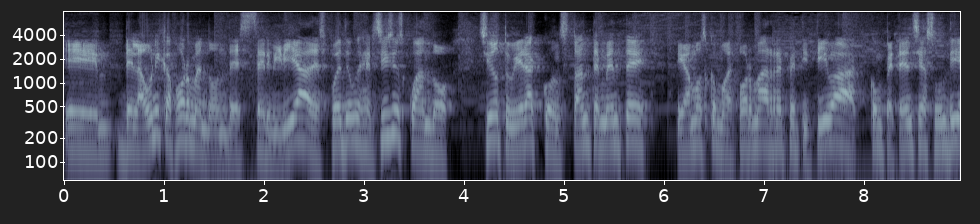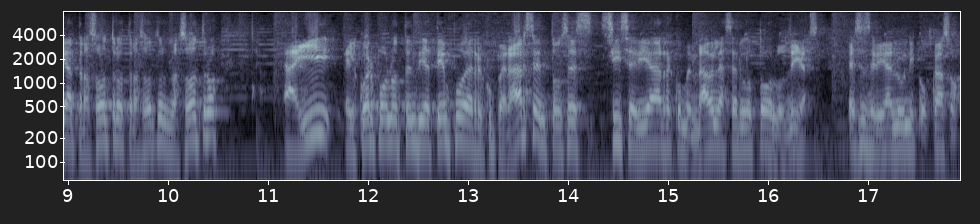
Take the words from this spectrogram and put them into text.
Eh, de la única forma en donde serviría después de un ejercicio es cuando si uno tuviera constantemente, digamos, como de forma repetitiva, competencias un día tras otro, tras otro, tras otro, ahí el cuerpo no tendría tiempo de recuperarse, entonces sí sería recomendable hacerlo todos los días. Ese sería el único caso.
